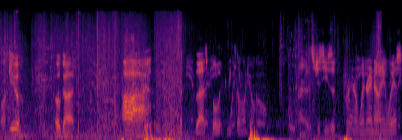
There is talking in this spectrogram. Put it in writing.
Fuck you. Oh god. Ah. Last bullet can kill him. Alright, let's just use it. We're gonna win right now anyways.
